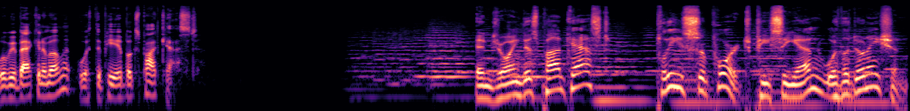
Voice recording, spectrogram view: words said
we'll be back in a moment with the PA Books podcast. Enjoying this podcast? Please support PCN with a donation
